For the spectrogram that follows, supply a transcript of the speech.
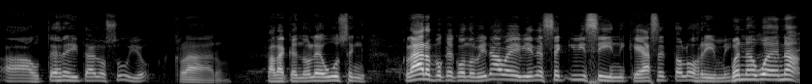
a usted registrar lo suyo Claro. para que no le usen. Claro, porque cuando viene a ver, viene Seki Vicini, que hace todos los ritmos. Buena, buena.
